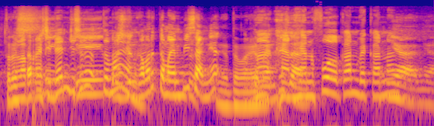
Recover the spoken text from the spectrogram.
Terus Piala Presiden justru di, teman. presiden kemarin teman pisan ya. Teman. Nah, Teman hand hand full kan bek kanan. Iya, iya,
